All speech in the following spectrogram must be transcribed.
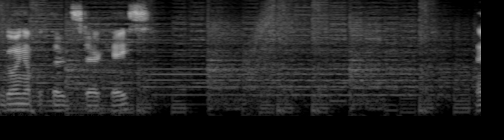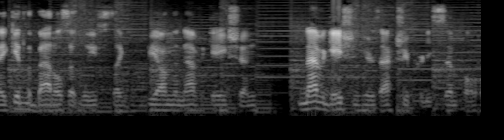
I'm going up the third staircase. Like in the battles at least, like beyond the navigation. Navigation here is actually pretty simple.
